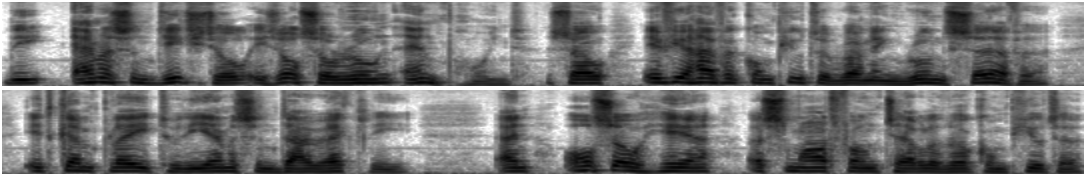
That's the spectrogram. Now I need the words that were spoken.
the Emerson Digital is also Roon endpoint, so if you have a computer running Roon server it can play to the Amazon directly and also here a smartphone, tablet or computer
